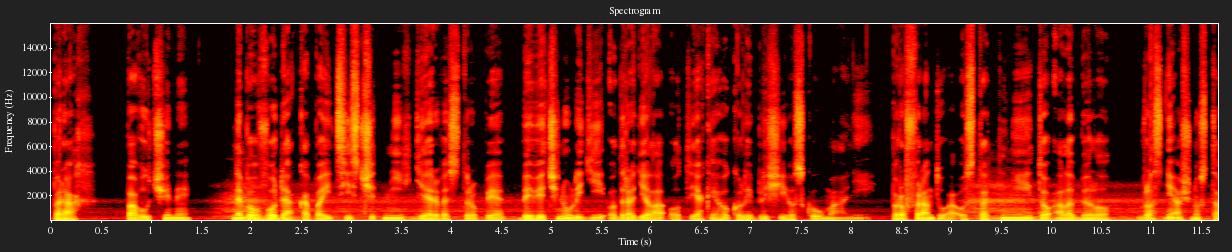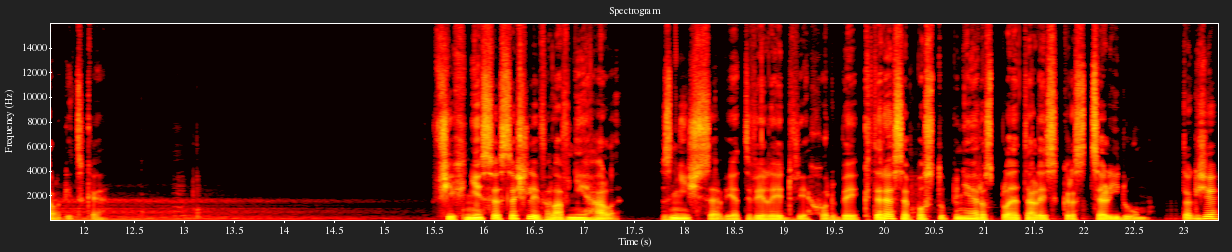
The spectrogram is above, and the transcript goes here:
Prach, pavučiny nebo voda kapající z četných děr ve stropě by většinu lidí odradila od jakéhokoliv bližšího zkoumání. Pro Frantu a ostatní to ale bylo vlastně až nostalgické. Všichni se sešli v hlavní hale, z níž se větvily dvě chodby, které se postupně rozplétaly skrz celý dům. Takže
